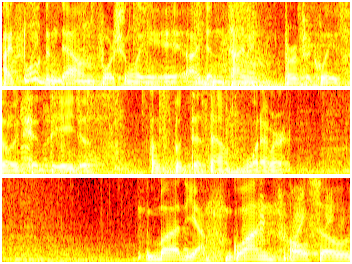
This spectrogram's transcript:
I slowed them down. Unfortunately, I didn't time it perfectly, so it hit the Aegis. Let's put this down, whatever. But yeah, Guan also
